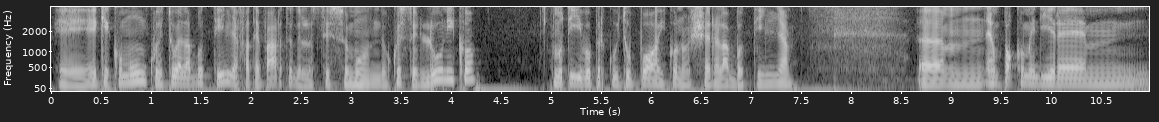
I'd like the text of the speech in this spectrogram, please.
e, e che comunque tu e la bottiglia fate parte dello stesso mondo. Questo è l'unico motivo per cui tu puoi conoscere la bottiglia. Um, è un po' come dire, um,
